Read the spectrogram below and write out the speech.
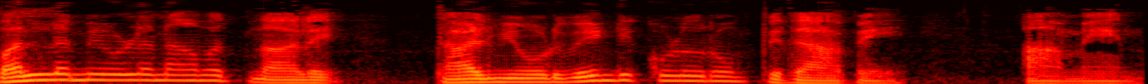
வல்லமையுள்ள நாமத்தினாலே தாழ்மையோடு வேண்டிக் கொள்கிறோம் பிதாவே. ஆமேன்.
